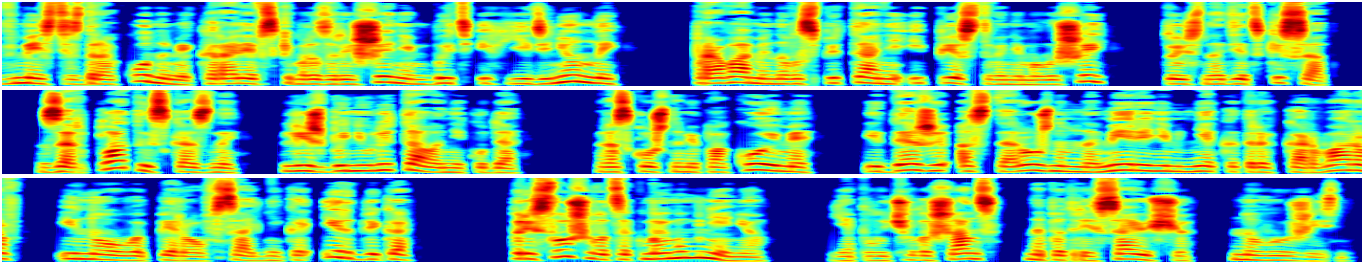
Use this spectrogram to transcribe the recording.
Вместе с драконами, королевским разрешением быть их единенной, правами на воспитание и пестование малышей, то есть на детский сад, зарплаты из казны, лишь бы не улетала никуда, роскошными покоями и даже осторожным намерением некоторых карваров и нового первого всадника Ирдвига прислушиваться к моему мнению, я получила шанс на потрясающую новую жизнь.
